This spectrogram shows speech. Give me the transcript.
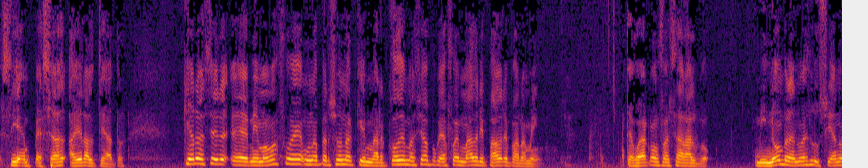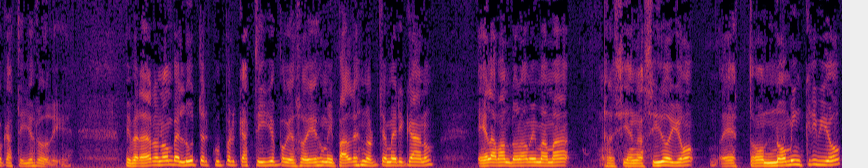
sí, empecé a ir al teatro. Quiero decir, eh, mi mamá fue una persona que marcó demasiado porque ella fue madre y padre para mí. Te voy a confesar algo, mi nombre no es Luciano Castillo Rodríguez, mi verdadero nombre es Luther Cooper Castillo porque soy hijo, mi padre es norteamericano, él abandonó a mi mamá recién nacido yo, esto no me inscribió.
